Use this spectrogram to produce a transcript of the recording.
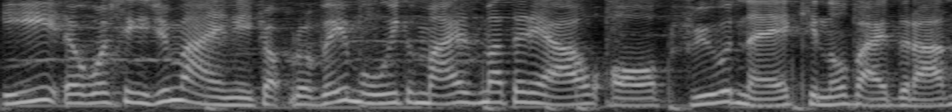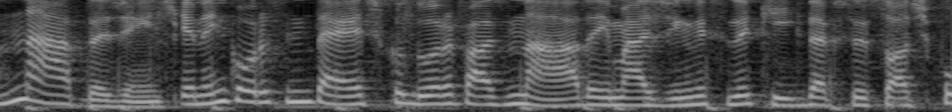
E eu gostei demais, gente. Eu aprovei muito, mais material, óbvio, né, que não vai durar nada, gente. Porque nem couro sintético dura quase nada. Imagina esse daqui, que deve ser só, tipo,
